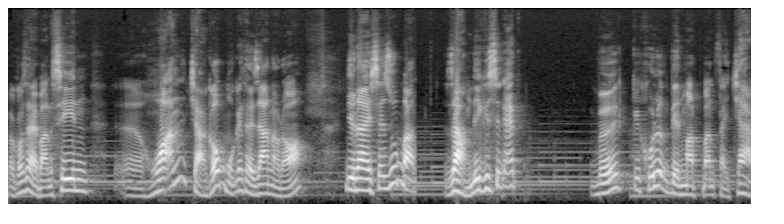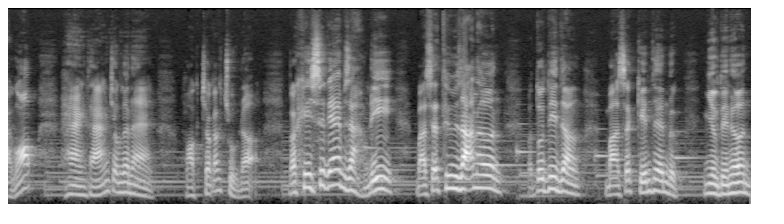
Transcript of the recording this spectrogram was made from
và có thể bạn xin uh, hoãn trả gốc một cái thời gian nào đó. Điều này sẽ giúp bạn giảm đi cái sức ép. Với cái khối lượng tiền mặt bạn phải trả góp hàng tháng cho ngân hàng hoặc cho các chủ nợ và khi sức ép giảm đi bạn sẽ thư giãn hơn. Và tôi tin rằng bạn sẽ kiếm thêm được nhiều tiền hơn.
